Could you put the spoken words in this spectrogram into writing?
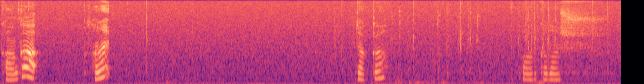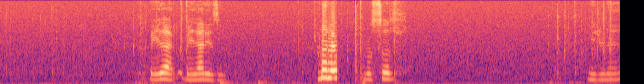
Kanka sana bir dakika. Arkadaş. Beyler, beyler yazayım. Böyle Nasıl birine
